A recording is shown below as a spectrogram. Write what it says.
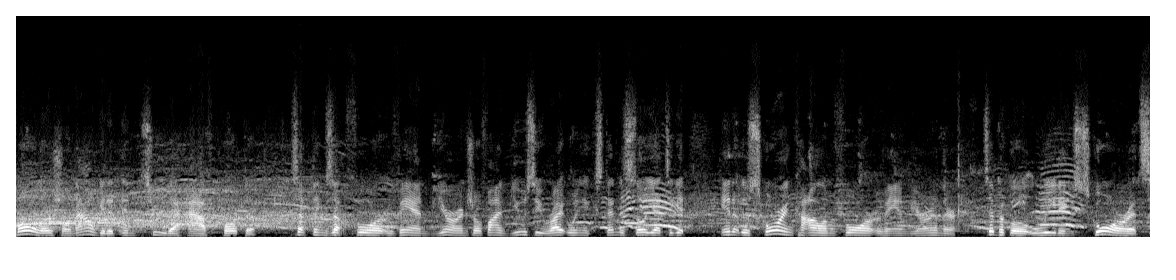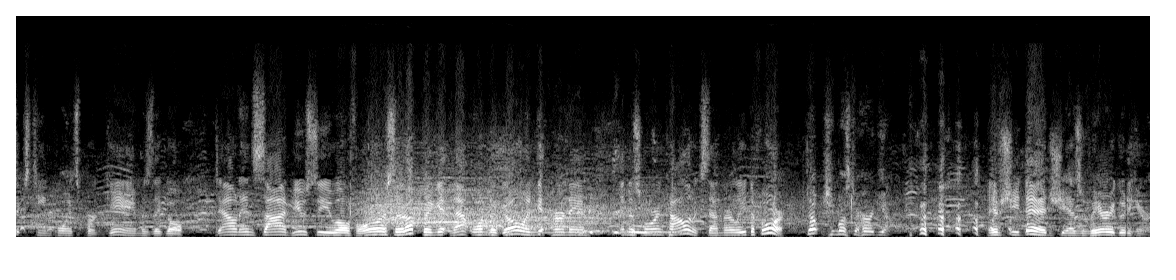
Moeller. She'll now get it into the half court to set things up for Van Buren. She'll find Busey right wing extended, still yet to get into the scoring column for Van Buren. Their typical leading scorer at 16 points per game as they go down inside. Busey will force it up and get that one to go and get her name in the scoring column, extend their lead to four. Nope, she must have heard you. if she did, she has very good hearing.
